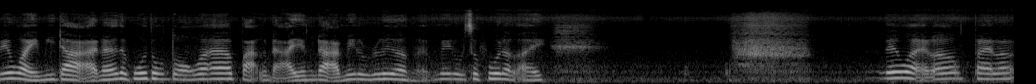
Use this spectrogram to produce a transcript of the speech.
ไม่ไหวมีด่านะแต่พูดตรงๆว่าอ้าปากด่ายังด่าไม่รู้เรื่องอะไม่รู้จะพูดอะไร ไม่ไหวแล้วไปแล้ว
